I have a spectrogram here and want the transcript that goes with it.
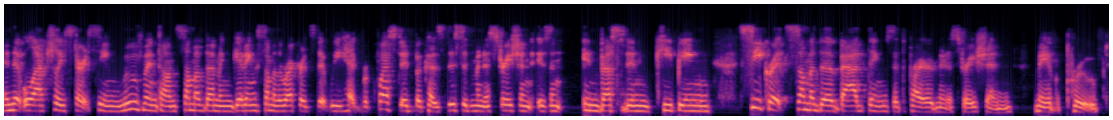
and that we'll actually start seeing movement on some of them and getting some of the records that we had requested because this administration isn't invested in keeping secret some of the bad things that the prior administration may have approved.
